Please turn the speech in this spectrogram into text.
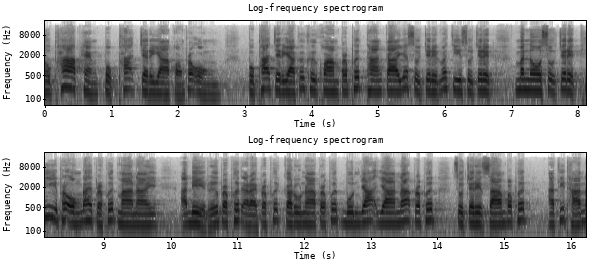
นุภาพแห่งปุพพจริยาของพระองค์ ปุพพจริยาก็คือความประพฤติทางกายสุจริตวจีสุจริต มโนสุจริตที่พระองค์ได้ประพฤติมาในอดีต หรือประพฤติอะไรประพฤติกรุณาประพฤติบุญญาญาณประพฤติสุจริตสามประพฤติ อธิฐาน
